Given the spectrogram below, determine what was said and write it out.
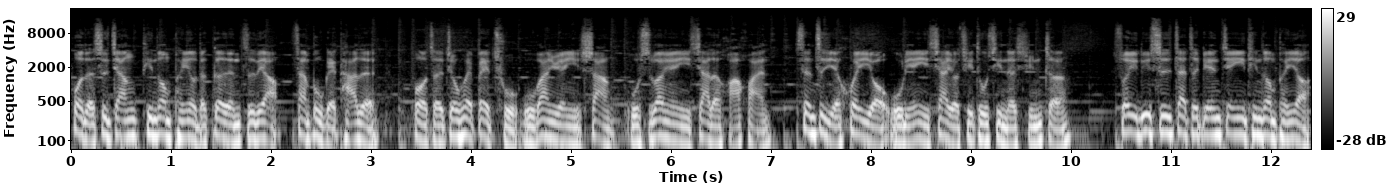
或者是将听众朋友的个人资料散布给他人，否则就会被处五万元以上五十万元以下的罚锾，甚至也会有五年以下有期徒刑的刑责。所以，律师在这边建议听众朋友，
